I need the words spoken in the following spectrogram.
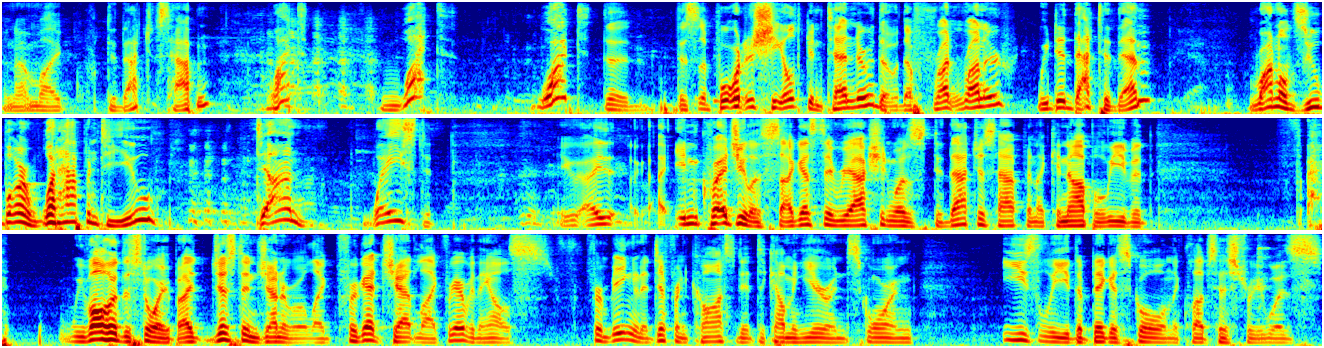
and I'm like, did that just happen? What? What? What? The the supporter shield contender, the the front runner? We did that to them? Yeah. Ronald Zubar, what happened to you? Done. Wasted. I, I, incredulous. I guess the reaction was, "Did that just happen? I cannot believe it." We've all heard the story, but I, just in general, like forget jet lag, for everything else, from being in a different continent to coming here and scoring easily the biggest goal in the club's history was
